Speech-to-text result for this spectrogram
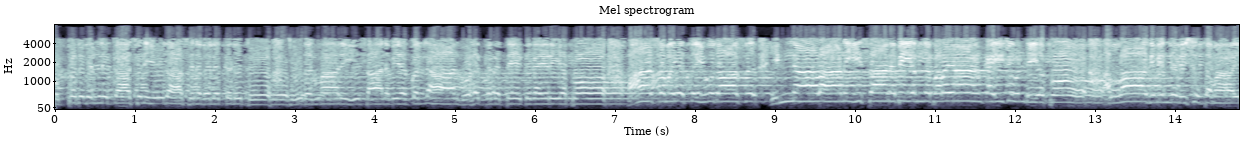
മുപ്പത് വെള്ളിക്കാശിന് യൂദാസിന് വിലക്കെടുത്തു ജൂതന്മാര് ഈസാനബിയെ കൊല്ലാൻ ഗുഹക്കകത്തേക്ക് കയറിയപ്പോ ആ സമയത്ത് യൂദാസ് ഇന്നാളാണ് ഈസാ നബി എന്ന് പറയാൻ കൈ ചൂണ്ടിയപ്പോ അള്ളാഹുവിന്റെ വിശുദ്ധമായ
